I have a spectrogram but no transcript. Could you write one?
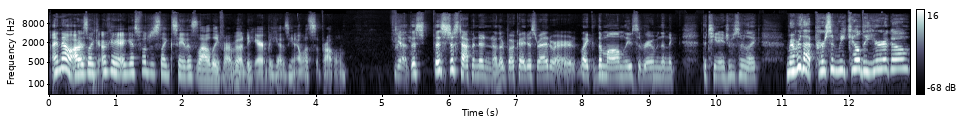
I know. I was like, okay, I guess we'll just like say this loudly for everyone to hear because, you know, what's the problem? yeah, this this just happened in another book I just read where like the mom leaves the room and then the, the teenagers are like, Remember that person we killed a year ago?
